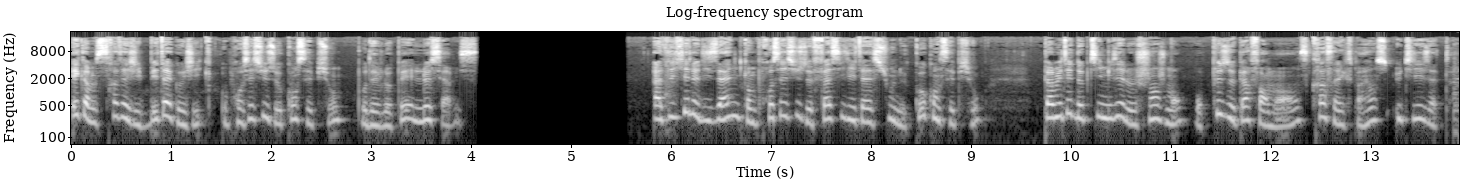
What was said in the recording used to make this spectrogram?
et comme stratégie pédagogique au processus de conception pour développer le service. Appliquer le design comme processus de facilitation et de co-conception permettait d'optimiser le changement pour plus de performance grâce à l'expérience utilisateur.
